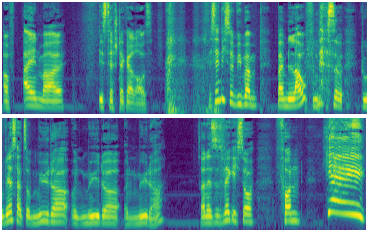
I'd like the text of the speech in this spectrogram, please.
auf einmal ist der Stecker raus. Ist ja nicht so wie beim, beim Laufen, dass du, du wirst halt so müder und müder und müder, sondern es ist wirklich so von, yay,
